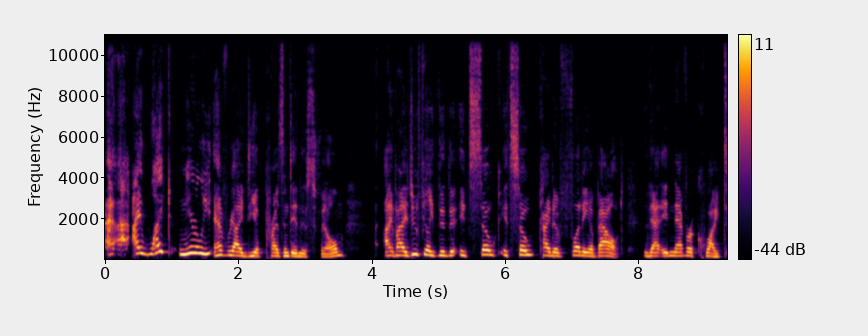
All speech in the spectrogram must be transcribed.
I, I like nearly every idea present in this film I, but I do feel like the, the, it's so it's so kind of flitting about that it never quite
